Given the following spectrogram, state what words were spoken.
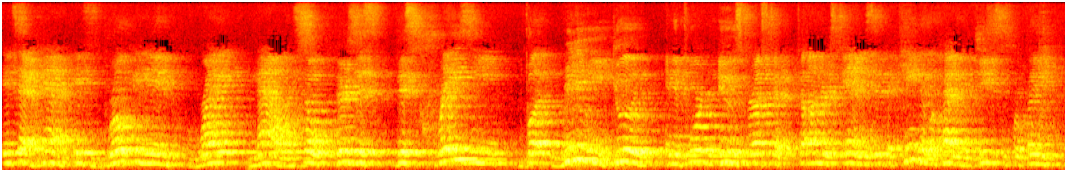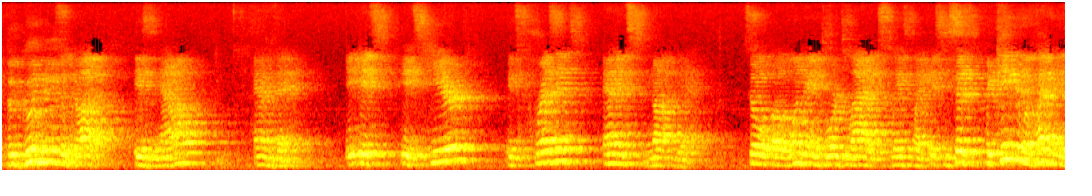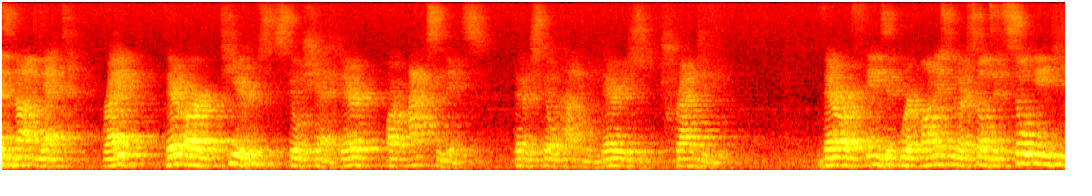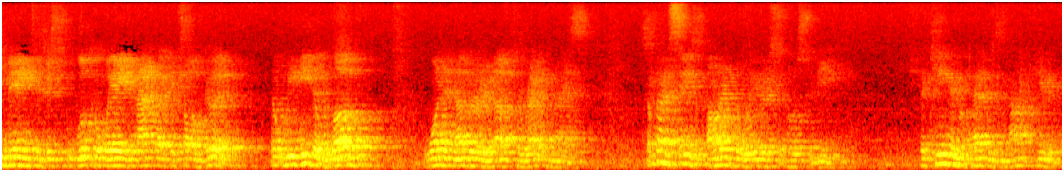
It's at hand. It's broken in right now. And so there's this, this crazy but really good and important news for us to, to understand is that the kingdom of heaven that Jesus is proclaiming, the good news of God, is now and then. It, it's, it's here, it's present, and it's not yet. So uh, one man, George Ladd, explains it like this. He says, the kingdom of heaven is not yet, right? There are tears still shed. There are accidents that are still happening. There is tragedy. There are things that we're honest with ourselves. It's so inhumane to just look away and act like it's all good. But we need to love one another enough to recognize sometimes things aren't the way they're supposed to be. The kingdom of heaven is not here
